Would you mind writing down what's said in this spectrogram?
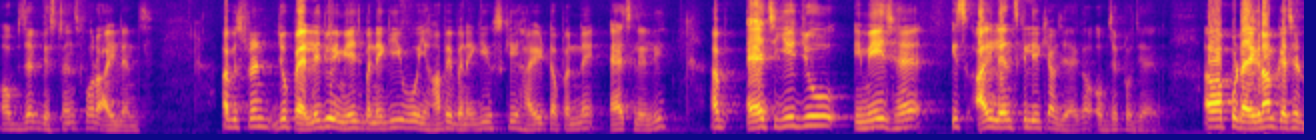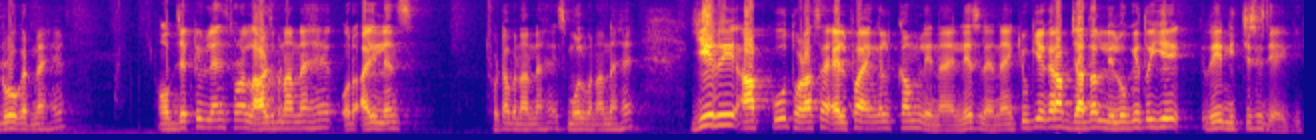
object distance for eye lens अब स्टूडेंट जो पहले जो इमेज बनेगी, वो यहाँ पे बनेगी, उसकी हाइट अपन ने एच ले ली। अब एच ये जो इमेज है, इस आई लेंस के लिए क्या हो जाएगा? ऑब्जेक्ट हो जाएगा। अब आपको डायग्राम कैसे ड्रॉ करना है? ऑब्जेक्टिव लेंस थोड़ा लार्ज बनाना है और आई लेंस छोटा बनाना है, स्मॉल बनाना है। ये रे आपको थोड़ा सा अल्फ़ा एंगल कम लेना है लेस लेना है, क्योंकि अगर आप ज़्यादा ले लोगे तो ये रे नीचे से जाएगी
